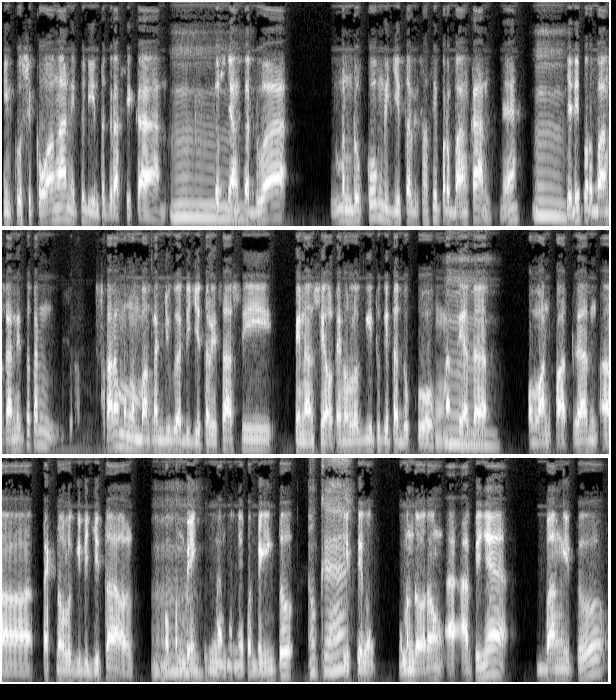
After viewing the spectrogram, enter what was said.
inklusi keuangan itu diintegrasikan. Hmm. Terus yang kedua mendukung digitalisasi perbankan ya. Hmm. Jadi perbankan itu kan sekarang mengembangkan juga digitalisasi finansial teknologi itu kita dukung. Nanti Hmm. ada memanfaatkan eh, teknologi digital, Hmm. open banking namanya. Open banking itu Oke. istilah mendorong artinya bank itu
